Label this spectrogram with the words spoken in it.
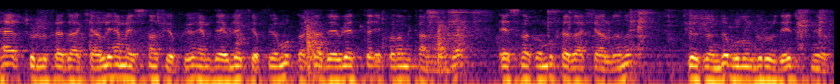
her türlü fedakarlığı hem esnaf yapıyor hem devlet yapıyor. Mutlaka devlet de ekonomik anlamda esnafın bu fedakarlığını göz önünde bulundurur diye düşünüyorum.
